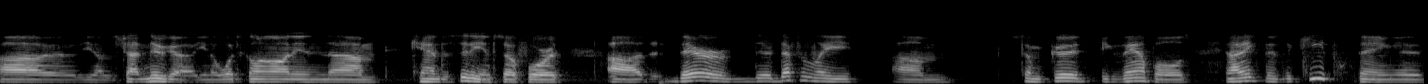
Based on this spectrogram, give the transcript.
uh, you know, Chattanooga, you know, what's going on in um, Kansas City and so forth. Uh, they're they're definitely um, some good examples, and I think that the key thing is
